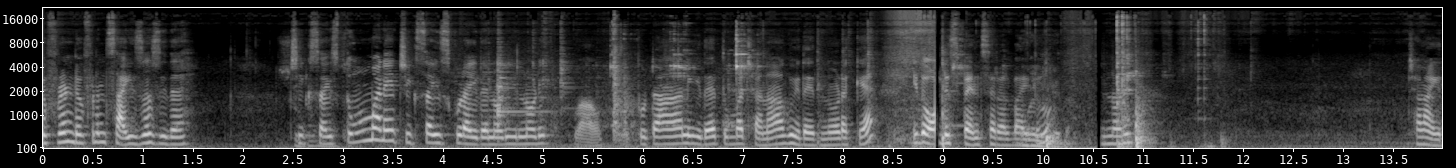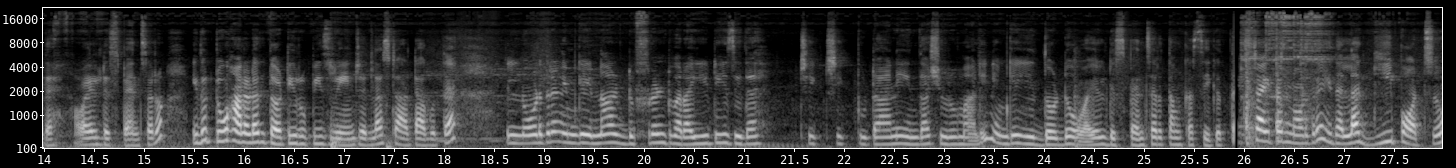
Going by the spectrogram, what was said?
ಡಿಫ್ರೆಂಟ್ ಡಿಫ್ರೆಂಟ್ ಸೈಜಸ್ ಇದೆ. ಚಿಕ್ಕ ಸೈಜ್ ತುಂಬಾ ಚಿಕ್ ಸೈಜ್ ಕೂಡ ಇದೆ ನೋಡಿ ಇಲ್ಲಿ ನೋಡಿ. ವಾವ್ ಪುಟಾಣಿ ಇದೆ ತುಂಬ ಚೆನ್ನಾಗೂ ಇದೆ ಇದು ನೋಡೋಕ್ಕೆ. ಇದು ಡಿಸ್ಪೆನ್ಸರ್ ಅಲ್ವಾ ಇದು? ಇಲ್ಲಿ ನೋಡಿ. ಚೆನ್ನಾಗಿದೆ ಆಯಿಲ್ ಡಿಸ್ಪೆನ್ಸರು ಇದು two hundred and thirty rupees range ಎಲ್ಲ ಸ್ಟಾರ್ಟ್ ಆಗುತ್ತೆ. ಇಲ್ಲಿ ನೋಡಿದ್ರೆ ನಿಮಗೆ ಇನ್ನೂ ಡಿಫ್ರೆಂಟ್ ವೆರೈಟೀಸ್ ಇದೆ. ಚಿಕ್ಕ ಚಿಕ್ಕ ಪುಟಾಣಿಯಿಂದ ಶುರು ಮಾಡಿ ನಿಮಗೆ ಈ ದೊಡ್ಡ ಆಯಿಲ್ ಡಿಸ್ಪೆನ್ಸರ್ ತನಕ ಸಿಗುತ್ತೆ. ನೆಕ್ಸ್ಟ್ ಐಟಮ್ ನೋಡಿದ್ರೆ ಇದೆಲ್ಲ ಗೀ ಪಾಟ್ಸು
